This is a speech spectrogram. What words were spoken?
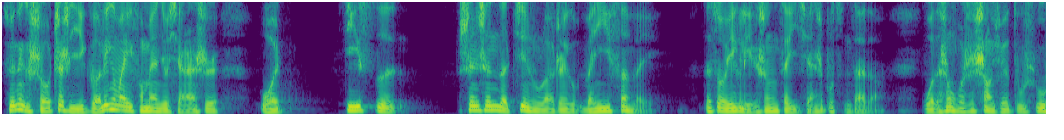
所以那个时候这是一个，另外一方面就显然是我第一次深深的进入了这个文艺氛围。那作为一个理科生，在以前是不存在的。我的生活是上学读书，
